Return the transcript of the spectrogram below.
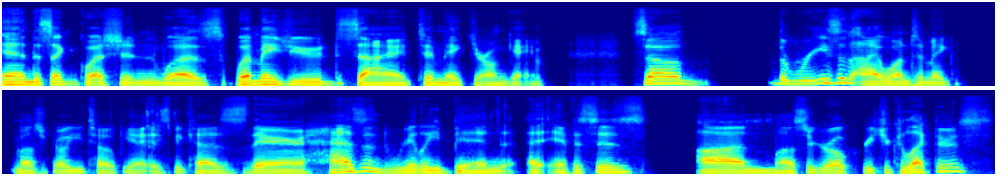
and the second question was what made you decide to make your own game? So the reason I wanted to make Monster Girl Utopia is because there hasn't really been an emphasis on Monster Girl creature collectors.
